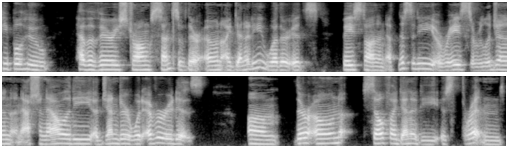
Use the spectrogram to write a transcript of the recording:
people who have a very strong sense of their own identity, whether it's based on an ethnicity, a race, a religion, a nationality, a gender, whatever it is. Um, their own self identity is threatened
